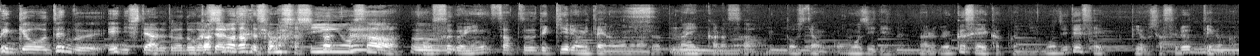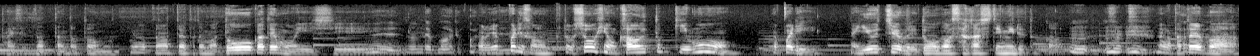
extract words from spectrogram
勉強を全部絵にしてあるとか動画にしてある昔はだってその写真をさ、うん。こうすぐ印刷できるみたいなものなんてだってないからさ、うん。どうしてもこう文字でん。なるべく正確に文字で正描写するっていうのが大切だったんだと思う。今となっては例えば動画でもいいし、ね何でもあるか、だかららね、やっぱりその例えば商品を買う時もやっぱり YouTube で動画を探してみるとか、うんうんうん。なんか例えば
